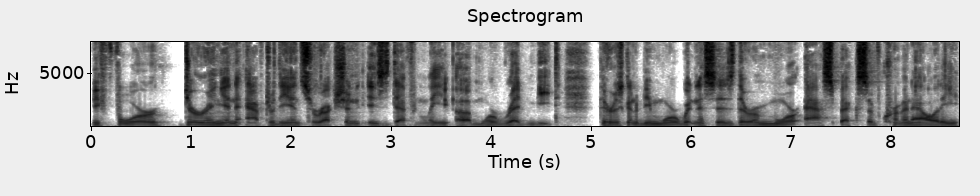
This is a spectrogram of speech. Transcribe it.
before, during, and after the insurrection, is definitely uh, more red meat. There is going to be more witnesses. There are more aspects of criminality.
